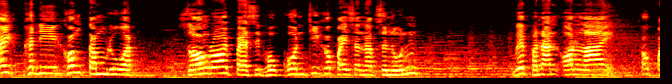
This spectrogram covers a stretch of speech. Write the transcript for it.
ไอ้คดีของตำรวจ 286 คนที่เข้าไปสนับสนุน เว็บพนันออนไลน์ เข้าไป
